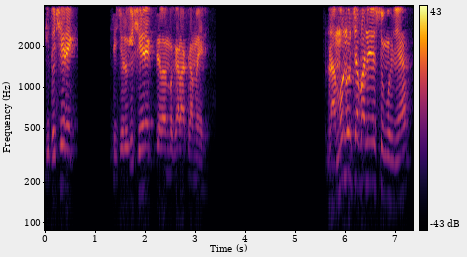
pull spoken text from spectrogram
itu syirik. Dijuluki syirik dalam perkara agama ini. Namun ucapan ini sungguhnya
